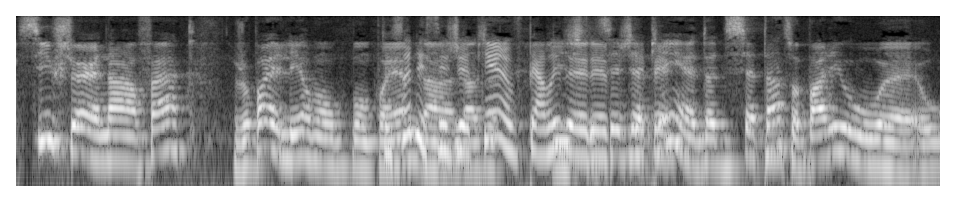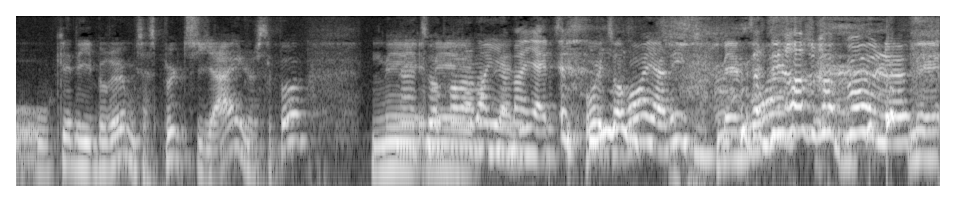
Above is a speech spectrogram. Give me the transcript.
si je suis un enfant, je vais pas aller lire mon, mon poème ça, les dans- cégepiens, dans un- vous parlez Les de- de- cégepiens, t'as 17 ans, tu vas pas aller au, euh, au, au quai des Brumes, ça se peut que tu y ailles, je sais pas. Mais, Non, tu vas mais- probablement y aller. y aller. Oui, tu vas pas y aller. Mais Ça te dérangera pas, là. Mais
